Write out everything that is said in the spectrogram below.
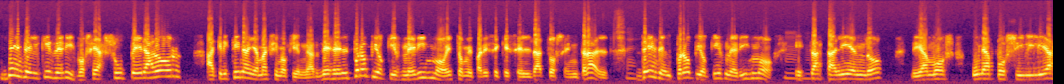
desde el kirchnerismo, o sea, superador a Cristina y a Máximo Kirchner. Desde el propio kirchnerismo, esto me parece que es el dato central, desde el propio kirchnerismo está saliendo, digamos, una posibilidad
